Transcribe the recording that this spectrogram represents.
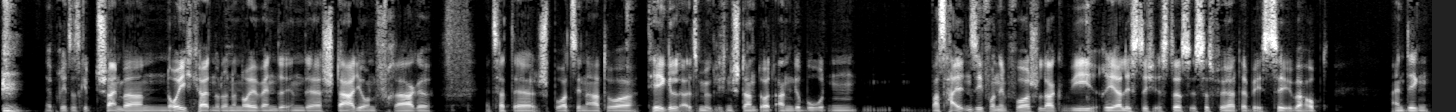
Herr Pretz, es gibt scheinbar Neuigkeiten oder eine neue Wende in der Stadionfrage. Jetzt hat der Sportsenator Tegel als möglichen Standort angeboten. Was halten Sie von dem Vorschlag? Wie realistisch ist das? Ist das für Hertha BSC überhaupt ein Ding,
